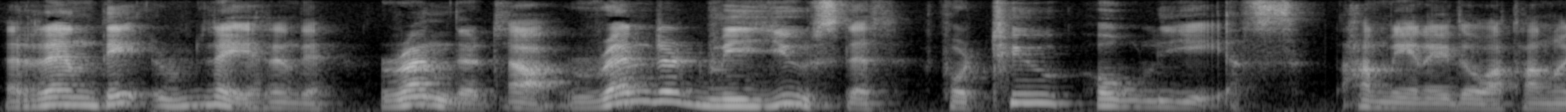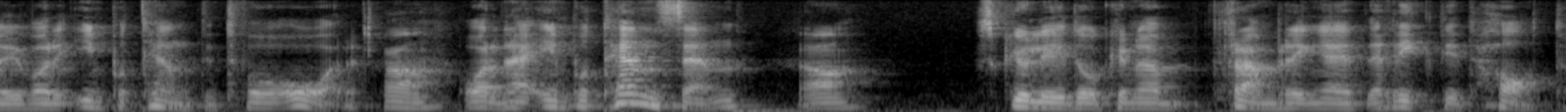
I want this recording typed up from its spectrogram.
rende, nej, rende, Rendered. ja, rendered me useless for two whole years. Han menar ju då att han har ju varit impotent i två år. Ja. Och den här impotensen Ja. skulle ju då kunna frambringa ett riktigt hat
